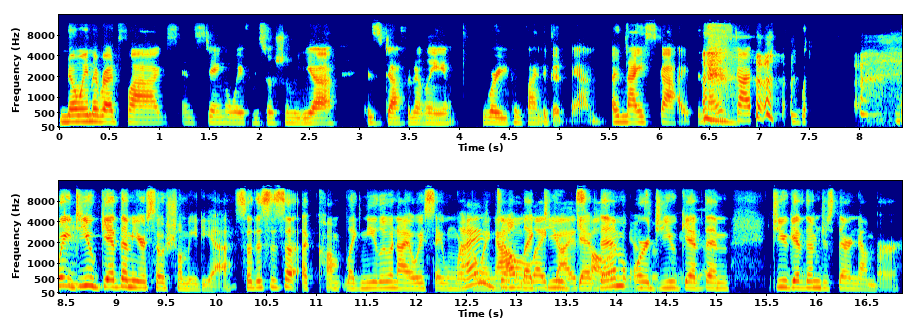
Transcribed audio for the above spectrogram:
knowing the red flags and staying away from social media is definitely where you can find a good man, a nice guy. The nice guy. Wait, do you give them your social media? So this is a, a com- like Nilu and I always say when we're I going out, like, like do you give them or do you social give them do you give them just their number?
